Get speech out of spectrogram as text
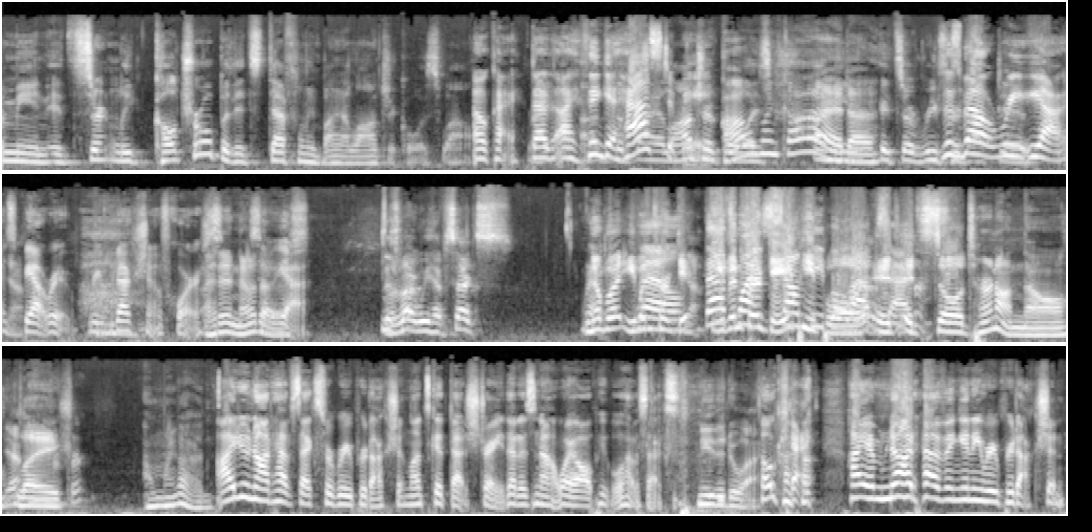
mean, it's certainly cultural, but it's definitely biological as well. Okay, that I think Uh, it has to be. biological Oh is- my I God. mean, Uh, it's a reproductive. This is about re- yeah, it's about re- reproduction, of course. I didn't know so, this. Yeah. That's why we have sex. No, but even Well, for ga- even for gay people, people it, it's still a turn on though. Yeah, like for sure. Oh my god. I do not have sex for reproduction. Let's get that straight. That is not why all people have sex. Neither do I. Okay. I am not having any reproduction,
